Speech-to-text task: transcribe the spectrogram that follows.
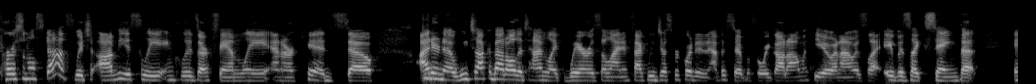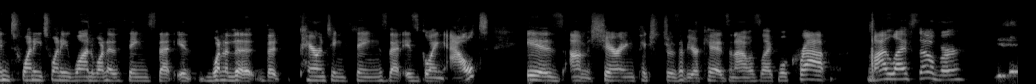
personal stuff which obviously includes our family and our kids. So I don't know. We talk about all the time, like, where is the line? In fact, we just recorded an episode before we got on with you, and I was like, it was like saying that in 2021, one of the things that is one of the the parenting things that is going out is um, sharing pictures of your kids, and I was like, well, crap, my life's over. Isn't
